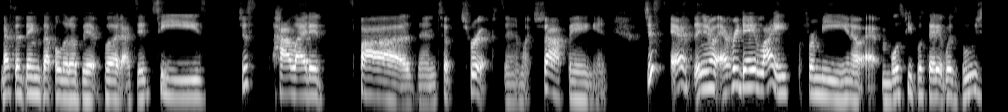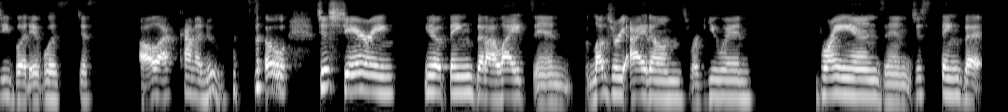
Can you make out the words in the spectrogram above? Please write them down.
messing things up a little bit but I did teas just highlighted spas and took trips and went shopping and just you know everyday life for me. You know, most people said it was bougie, but it was just all I kind of knew. So just sharing, you know, things that I liked and luxury items, reviewing brands and just things that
